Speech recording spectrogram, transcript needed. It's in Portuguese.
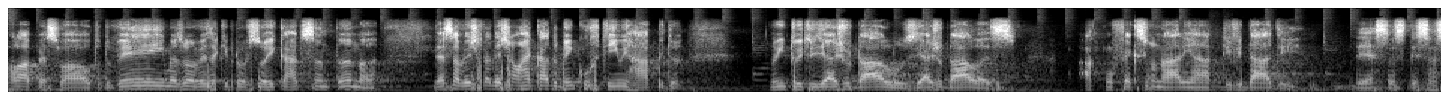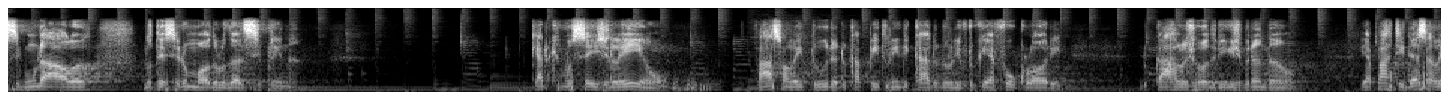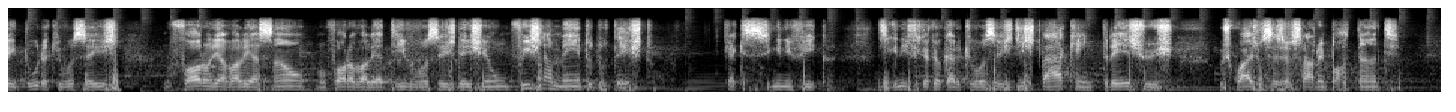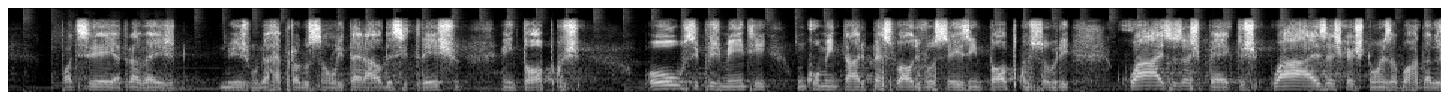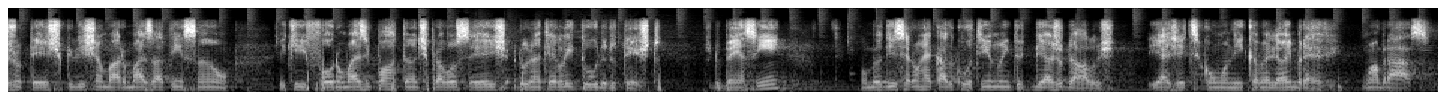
Olá pessoal, tudo bem? Mais uma vez aqui, professor Ricardo Santana. Dessa vez para deixar um recado bem curtinho e rápido, no intuito de ajudá-los e ajudá-las a confeccionarem a atividade dessas, dessa segunda aula do terceiro módulo da disciplina. Quero que vocês leiam, façam a leitura do capítulo indicado do livro que é Folclore, do Carlos Rodrigues Brandão. E a partir dessa leitura que vocês, no fórum de avaliação, no fórum avaliativo, vocês deixem um fichamento do texto. O que é que isso significa? Significa que eu quero que vocês destaquem trechos os quais vocês acharam importante. Pode ser através mesmo da reprodução literal desse trecho em tópicos ou simplesmente um comentário pessoal de vocês em tópicos sobre quais os aspectos, quais as questões abordadas no texto que lhes chamaram mais a atenção e que foram mais importantes para vocês durante a leitura do texto. Tudo bem assim? Como eu disse, era um recado curtinho no intuito de ajudá-los. E a gente se comunica melhor em breve. Um abraço.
